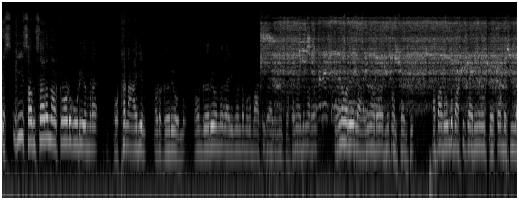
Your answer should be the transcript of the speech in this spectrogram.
യെസ് ഈ സംസാരം നടക്കുന്നതോട് കൂടി നമ്മുടെ പൊട്ടൻ ആര്യൻ അവിടെ കയറി വന്നു. അവൻ കയറി വന്ന കാര്യം കൊണ്ട് നമുക്ക് ബാക്കി കാര്യങ്ങൾ പൊട്ടൻ ആര്യൻ പറയാം. അങ്ങനെ പറയില്ല ആര്യൻ അവിടെ വന്ന് സംസാരിച്ചു. അപ്പോൾ അതുകൊണ്ട് ബാക്കി കാര്യങ്ങൾ കേൾക്കാൻ പറ്റില്ല.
